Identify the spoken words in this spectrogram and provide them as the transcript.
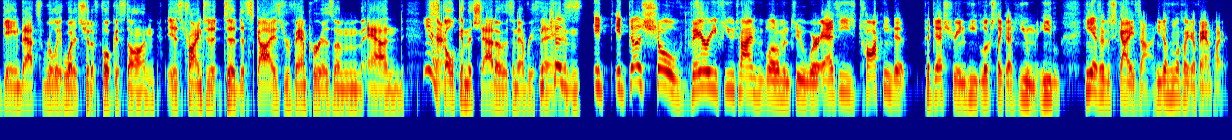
game, that's really what it should have focused on is trying to to disguise your vampirism and Yeah. skulk in the shadows and everything. Because and it, it does show very few times in Blood Omen 2 where as he's talking to pedestrian, he looks like a human. He he has a disguise on. He doesn't look like a vampire.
